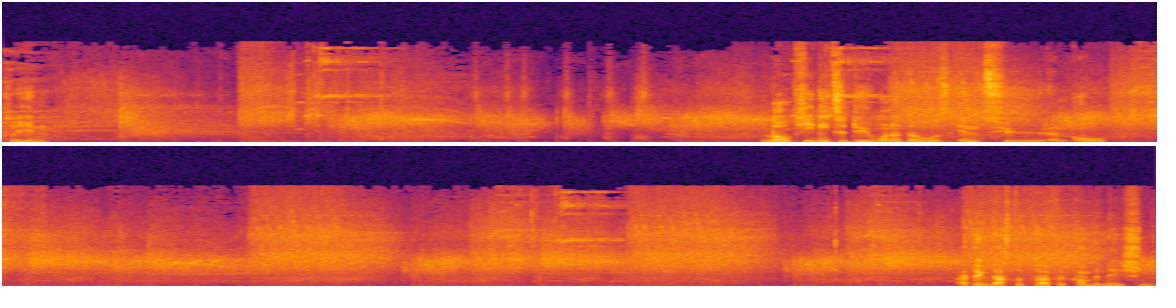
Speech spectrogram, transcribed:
Clean. Loki need to do one of those into an ult. I think that's the perfect combination.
